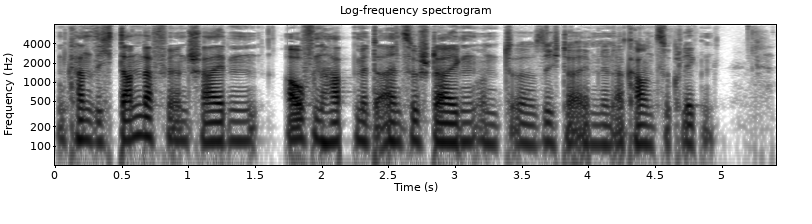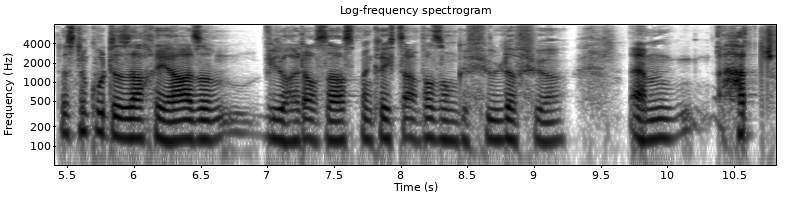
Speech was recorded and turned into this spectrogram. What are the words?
und kann sich dann dafür entscheiden, auf den Hub mit einzusteigen und äh, sich da eben den Account zu klicken. Das ist eine gute Sache, ja. Also, wie du halt auch sagst, man kriegt einfach so ein Gefühl dafür. Ähm, hat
